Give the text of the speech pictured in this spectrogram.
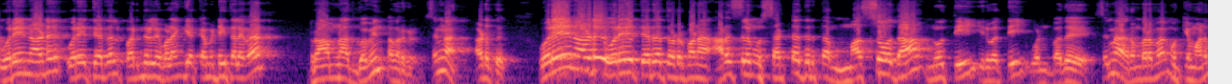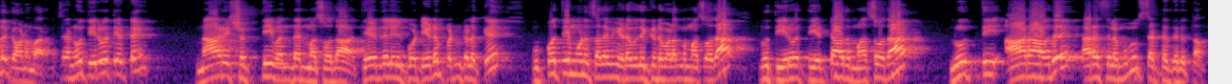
ஒரே நாடு ஒரே தேர்தல் பரிந்துரை வழங்கிய கமிட்டி தலைவர் ராம்நாத் கோவிந்த் அவர்கள். சரிங்களா? அடுத்து ஒரே நாடு ஒரே தேர்தல் தொடர்பான அரசியலமைப்பு சட்ட திருத்த மசோதா நூத்தி இருபத்தி ஒன்பது. சரிங்களா? ரொம்ப ரொம்ப முக்கியமானது கவனமா இருக்கும் சரி நூத்தி இருபத்தி எட்டு நாரி சக்தி வந்தன் மசோதா. தேர்தலில் போட்டியிடும் பெண்களுக்கு முப்பத்தி மூணு சதவீதம் இடஒதுக்கீடு வழங்கும் மசோதா. நூத்தி இருபத்தி எட்டாவது மசோதா. நூத்தி ஆறாவது அரசியலமைப்பு சட்ட திருத்தம்.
